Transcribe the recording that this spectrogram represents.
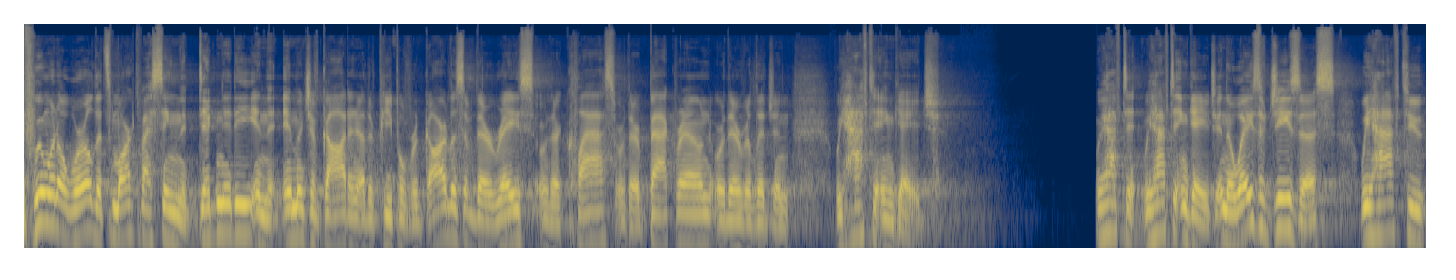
if we want a world that's marked by seeing the dignity and the image of God in other people, regardless of their race or their class or their background or their religion, we have to engage. We have to, we have to engage. In the ways of Jesus, we have to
